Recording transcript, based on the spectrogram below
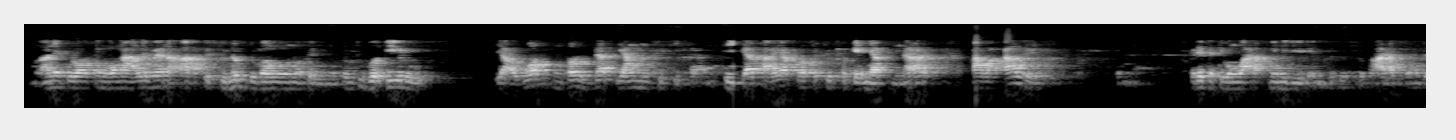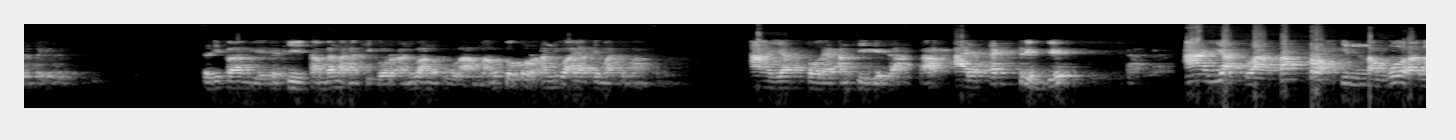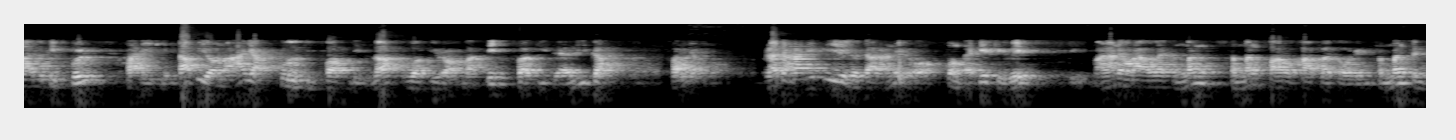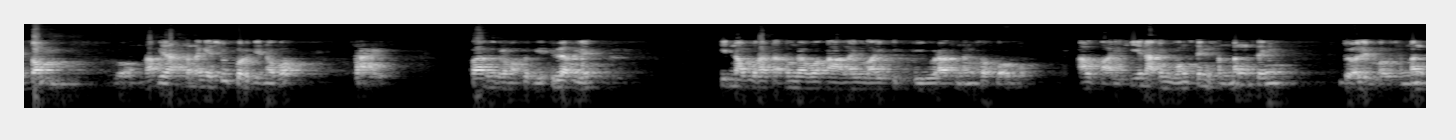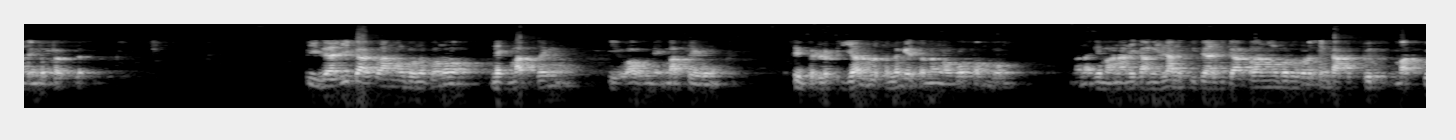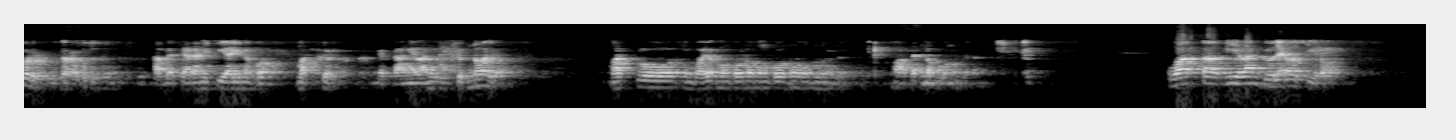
Mulane kula sing alim enak habis dunuk cuma ngono sing itu tiru. Ya Allah, engkau zat yang mensucikan. Sehingga saya prosedur fakirnya benar, tawakal. Jadi jadi wong waras ini gitu, waras yang terbaik. Jadi paham ya, jadi sampai ngaji Quran itu anak ulama, untuk Quran itu ayatnya macam-macam. Ayat toleransi kita, ayat ekstrim gitu. Ayat latah roh inna wa la yuhibbul farihin. Tapi ana ayat kul bi fadlillah wa bi rahmatih fa bi Lah carane piye ya carane kok konteke dhewe. Manane ora oleh seneng seneng paro habatorin, seneng sing som. Tapi nek senenge syukur di napa? Saya. Paham kalau maksud itu jelas ya. Inna wa hatta tumna wa ta'ala yulai tikbi ura seneng sopo Al farisi nak wong sing seneng sing dolim mau seneng sing kebablas. Tidak jika kelang mengkono-kono nikmat sing iwa nikmat sing sing berlebihan terus senengnya seneng apa sombong. Mana gimana nih kamilan tidak jika kelang mengkono-kono sing kabut makkur utara sampai sekarang ini kiai nopo makkur. Kangelan wujud no ya. Sing koyo mengkono-mengkono mate nopo. Waktu bilang golek sira.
